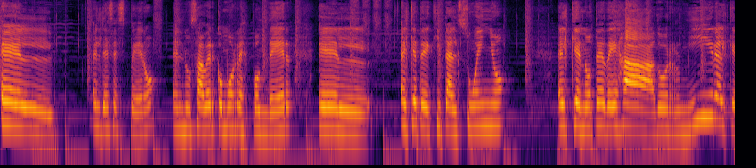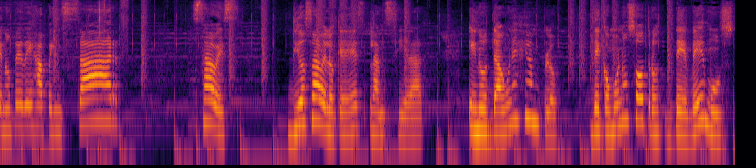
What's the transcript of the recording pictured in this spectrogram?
el, el desespero, el no saber cómo responder, el, el que te quita el sueño, el que no te deja dormir, el que no te deja pensar. Sabes, Dios sabe lo que es la ansiedad y nos da un ejemplo de cómo nosotros debemos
